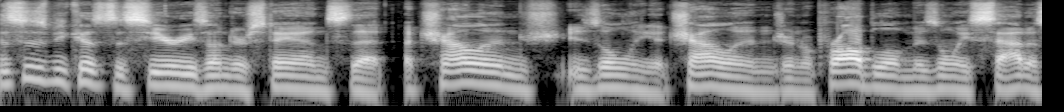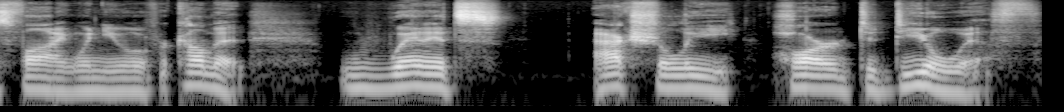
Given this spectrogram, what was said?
This is because the series understands that a challenge is only a challenge and a problem is only satisfying when you overcome it, when it's actually hard to deal with,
